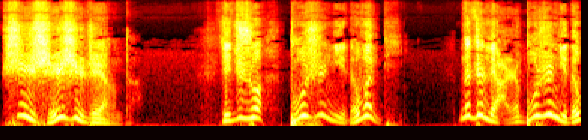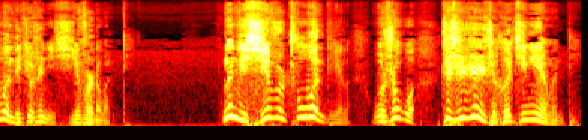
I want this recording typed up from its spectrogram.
事实是这样的，也就是说不是你的问题，那这俩人不是你的问题，就是你媳妇儿的问题。那你媳妇儿出问题了，我说过这是认识和经验问题。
